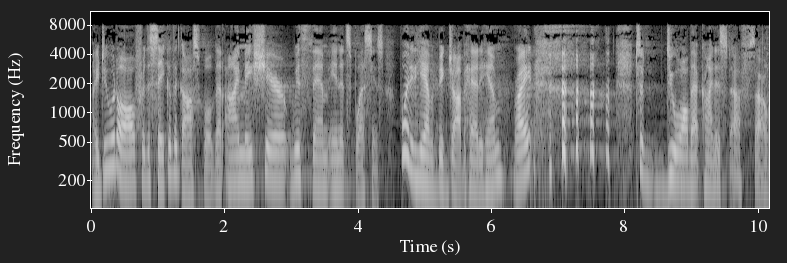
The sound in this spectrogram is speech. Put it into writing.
I do it all for the sake of the gospel, that I may share with them in its blessings. Boy, did he have a big job ahead of him, right? to do all that kind of stuff. So.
